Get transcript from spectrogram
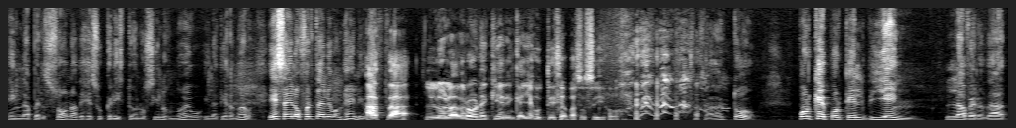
en la persona de Jesucristo, en los cielos nuevos y la tierra nueva. Esa es la oferta del Evangelio. Hasta los ladrones quieren que haya justicia para sus hijos. Exacto. ¿Por qué? Porque el bien, la verdad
